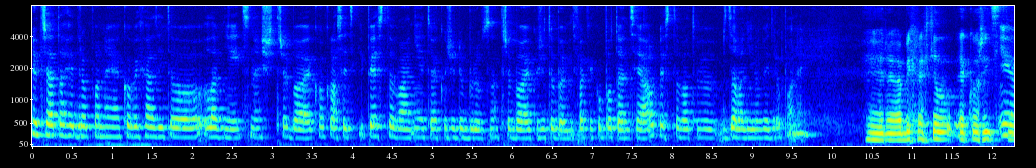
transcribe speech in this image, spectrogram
Je třeba ta hydroponie, jako vychází to levnějc než třeba jako klasický pěstování. Je to jako, že do budoucna třeba, jako, že to bude mít fakt jako potenciál pěstovat v- zeleninu v hydroponii. Jde, já bych nechtěl jako říct Jo.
